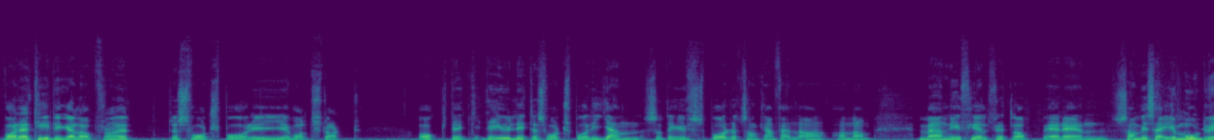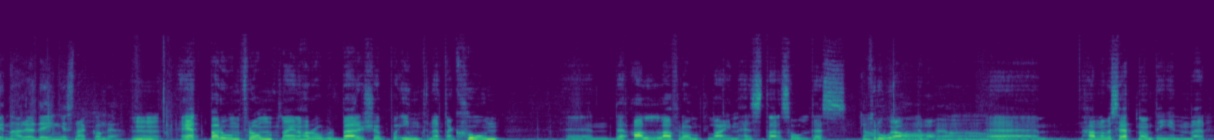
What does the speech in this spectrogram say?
var det tidiga lopp från ett, ett svårt spår i voltstart. Och det, det är ju lite svårt spår igen, så det är ju spåret som kan fälla honom. Men i felfritt lopp är det en, som vi säger, mordvinnare. Det är inget snack om det. Mm. Ett Baron Frontline har Robert Berg köpt på internetaktion. Eh, där alla Frontline-hästar såldes. Jaha, tror jag det var. ja, Eh, han har väl sett någonting i den där?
